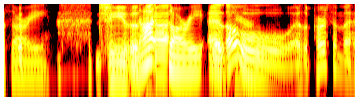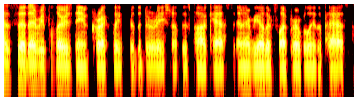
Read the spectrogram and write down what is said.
Sorry. Jesus. Not Uh, sorry. As, oh, as a person that has said every player's name correctly for the duration of this podcast and every other fly hyperbole in the past,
